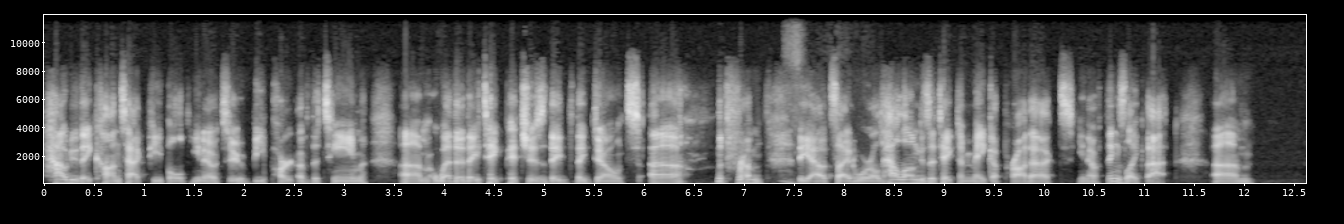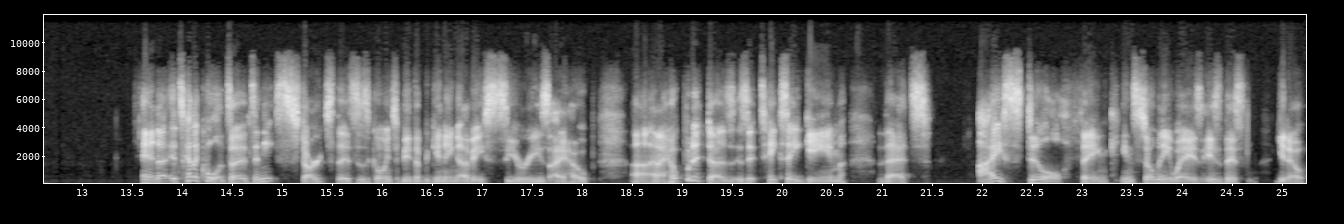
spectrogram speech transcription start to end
how do they contact people, you know, to be part of the team, um, whether they take pitches, they they don't. Uh, from the outside world. How long does it take to make a product? You know things like that. Um, and uh, it's kind of cool. It's a it's a neat start. This is going to be the beginning of a series, I hope. Uh, and I hope what it does is it takes a game that I still think, in so many ways, is this you know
